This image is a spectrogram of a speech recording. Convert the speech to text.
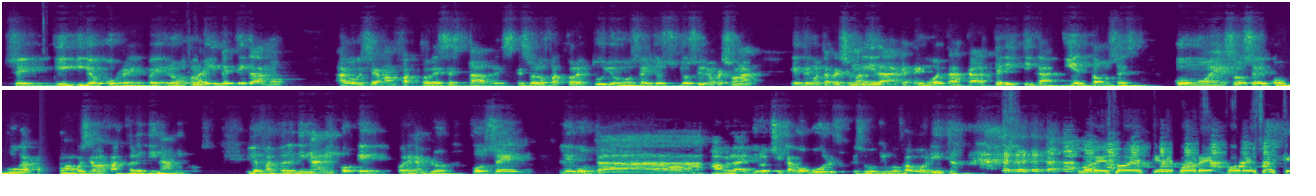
Sí, ¿y, qué ocurre? Pues nosotros investigamos algo que se llaman factores estables, que son los factores tuyos. O sea, yo, yo soy una persona que tengo esta personalidad, que tengo estas características, y entonces, ¿cómo eso se conjuga con algo que se llaman factores dinámicos? Y los factores dinámicos es, por ejemplo, José le gusta hablar de los Chicago Bulls, que es su equipo favorito. Por eso es que, por, e, por eso es que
